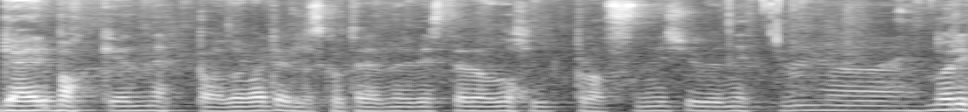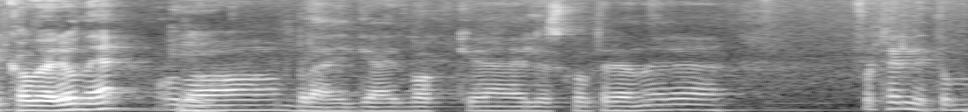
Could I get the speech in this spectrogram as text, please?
Geir Bakke neppe hadde vært LSK-trener hvis dere hadde holdt plassen i 2019. Eh, nå rykka dere jo ned, og da blei Geir Bakke LSK-trener. Fortell litt om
